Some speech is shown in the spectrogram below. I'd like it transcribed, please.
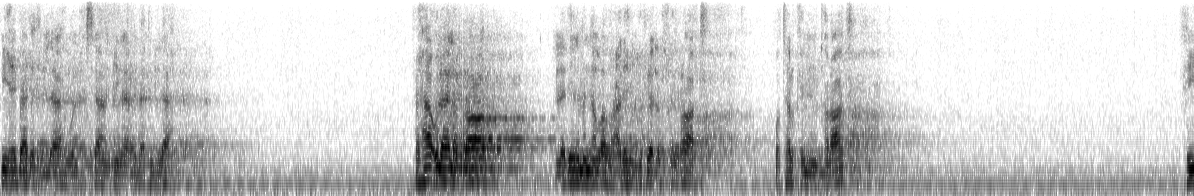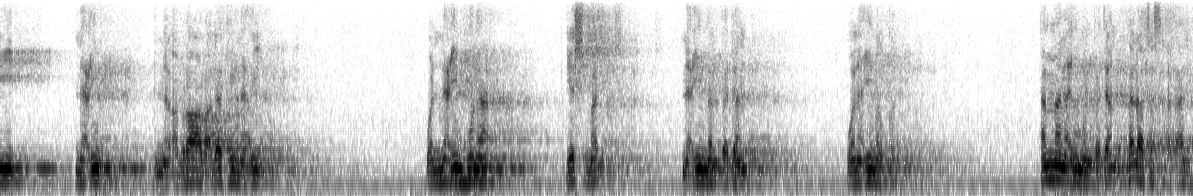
في عبادة الله والإحسان إلى عباد الله. فهؤلاء الأبرار الذين من الله عليهم بفعل الخيرات وترك المنكرات في نعيم إن الأبرار لا في نعيم. والنعيم هنا يشمل نعيم البدن ونعيم القلب. أما نعيم البدن فلا تسأل عنه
